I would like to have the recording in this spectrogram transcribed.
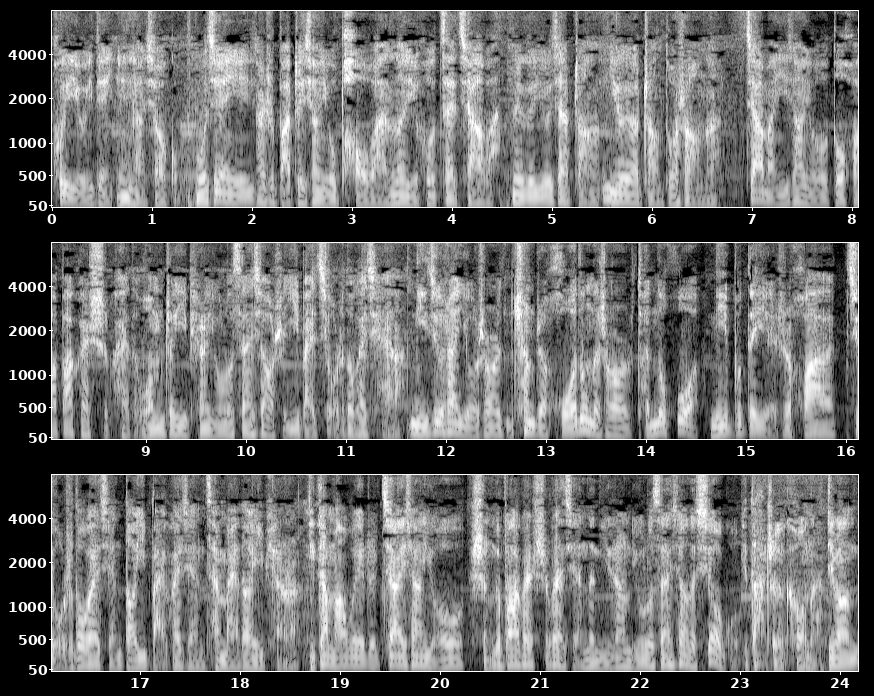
会有一点影响效果。我建议还是把这箱油跑完了以后再加吧。那个油价涨又要涨多少呢？”加满一箱油多花八块十块的，我们这一瓶油路三效是一百九十多块钱啊！你就算有时候趁着活动的时候囤的货，你不得也是花九十多块钱到一百块钱才买到一瓶啊？你干嘛为了加一箱油省个八块十块钱的，你让油路三效的效果给打折扣呢？希望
